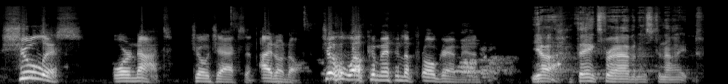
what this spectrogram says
shoeless or not, Joe Jackson. I don't know. Joe, welcome into the program, man. Yeah, thanks for having us tonight.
